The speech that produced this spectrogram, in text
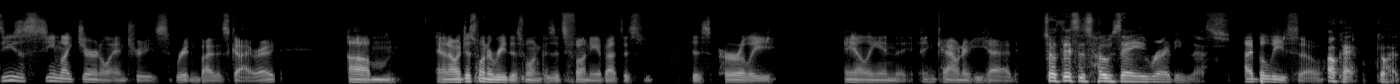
these seem like journal entries written by this guy, right? Um, and I just want to read this one because it's funny about this this early alien encounter he had. So this is Jose writing this. I believe so. Okay, go ahead.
